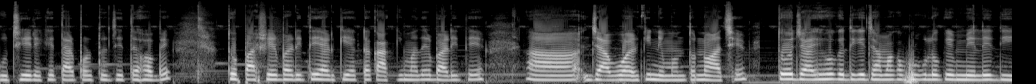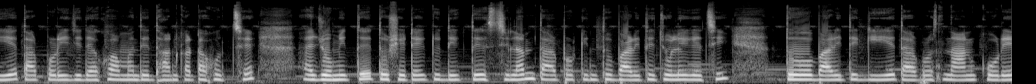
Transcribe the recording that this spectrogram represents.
গুছিয়ে রেখে তারপর তো যেতে হবে। তো পাশের বাড়িতে আর কি একটা কাকিমাদের বাড়িতে যাব আর কি নিমন্ত্রণ আছে। তো যাই হোক, এদিকে জামা কাপড়গুলোকে মেলে দিয়ে তারপরে এই যে দেখো আমাদের ধান কাটা হচ্ছে জমিতে, তো সেটা একটু দেখতে এসেছিলাম, তারপর কিন্তু বাড়িতে চলে গেছি। তো বাড়িতে গিয়ে তারপর স্নান করে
